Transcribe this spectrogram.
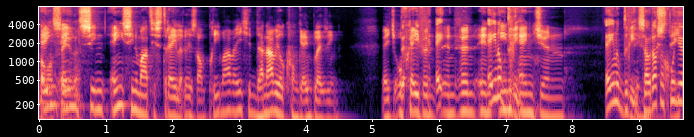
één, één, cin- één cinematische trailer is dan prima, weet je. Daarna wil ik gewoon gameplay zien. Weet je, of De- geef een, één- een, een, een op drie. in-engine. 1 op 3. Vind Zou dat een goede...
